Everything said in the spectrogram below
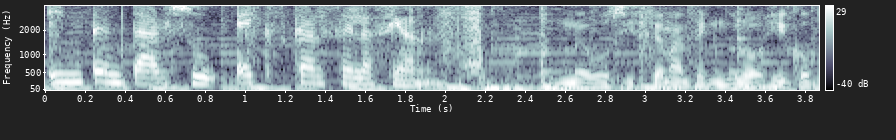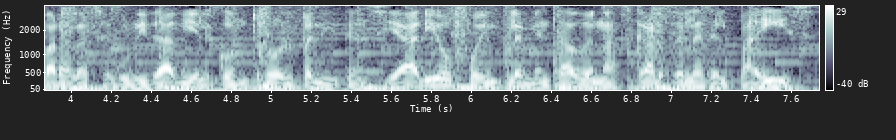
intentar su excarcelación. Un nuevo sistema tecnológico para la seguridad y el control penitenciario fue implementado en las cárceles del país,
